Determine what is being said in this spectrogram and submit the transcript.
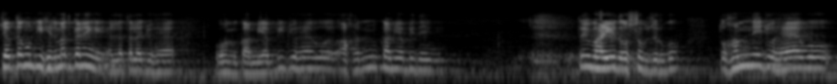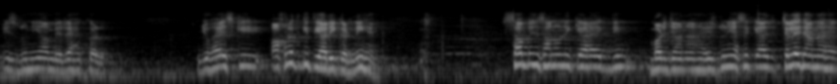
جب تک ان کی خدمت کریں گے، اللہ تعالیٰ جو ہے، وہ ہمیں کامیابی جو ہے، وہ آخرت میں کامیابی دیں گے۔ تو بھائی دوستوں بزرگوں تو ہم نے جو ہے، وہ اس دنیا میں رہ کر جو ہے، اس کی آخرت کی تیاری کرنی ہے۔ سب انسانوں نے کیا ہے، ایک دن مر جانا ہے، اس دنیا سے کیا چلے جانا ہے،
